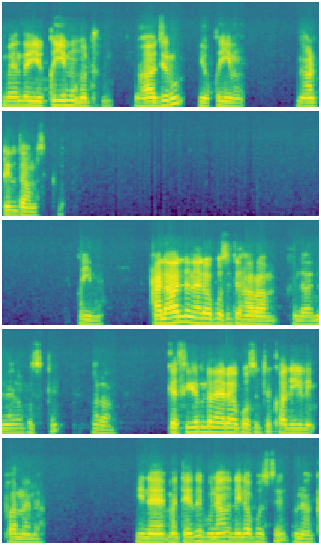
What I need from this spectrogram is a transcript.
അപ്പൊ എന്താ യുക്കീമു എന്നർത്ഥം യുഹാജിറു യുക്കീമു നാട്ടിൽ താമസിക്കുക. ഹലാലിന്റെ നേരെ ഓപ്പോസിറ്റ് ഹറാം. ഹലാലിന്റെ നേരെ ഓപ്പോസിറ്റ് ഹറാം. കസീറിന്റെ നേരെ ഓപ്പോസിറ്റ് കലീൽ പറഞ്ഞല്ലോ. പിന്നെ മറ്റേത് ഹുന എന്നുള്ളതിന്റെ ഓപ്പോസിറ്റ് ഹുനാക്ക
